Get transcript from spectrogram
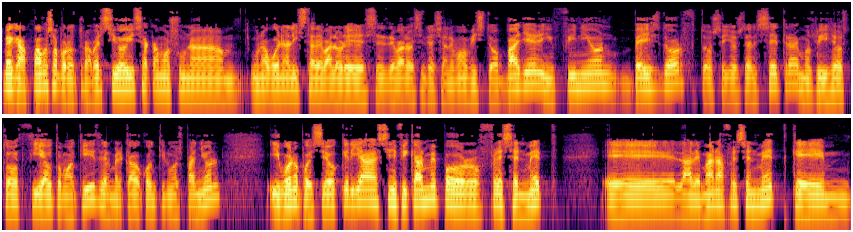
Venga, vamos a por otro. A ver si hoy sacamos una, una buena lista de valores de valores interesantes. Hemos visto Bayer, Infineon, Beisdorf, todos ellos del Cetra. Hemos visto CIE Automotive, del mercado continuo español. Y bueno, pues yo quería significarme por Fresenmet eh, la alemana Fresenmet, que,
